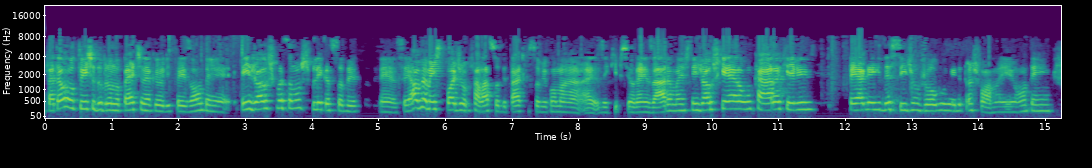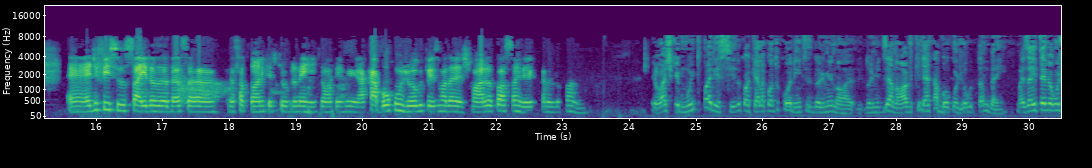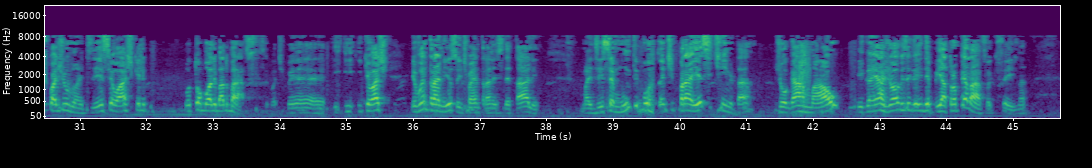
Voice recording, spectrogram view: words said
foi até o tweet do Bruno Pet, né, que ele fez ontem. Tem jogos que você não explica sobre. É, você obviamente pode falar sobre tática, sobre como a, as equipes se organizaram, mas tem jogos que é um cara que ele pega e decide um jogo e ele transforma. E ontem é, é difícil sair dessa, dessa tônica de que o Bruno Henrique ontem acabou com o jogo e fez uma das maiores atuações dele com a camisa do Flamengo. Eu acho que muito parecido com aquela contra o Corinthians em 2009, 2019, que ele acabou com o jogo também. Mas aí teve alguns coadjuvantes. Esse eu acho que ele botou a bola embaixo do braço. Tipo, é, e, e, que eu acho, eu vou entrar nisso, a gente vai entrar nesse detalhe, mas isso é muito importante para esse time, tá? jogar mal e ganhar jogos e, e, atropelar, foi o que fez, né?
